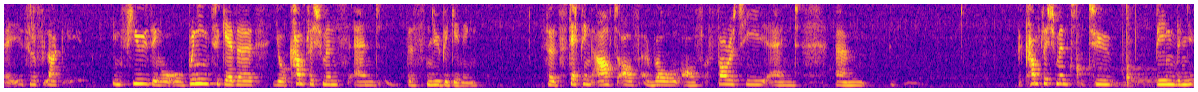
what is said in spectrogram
it's sort of like infusing or, or bringing together your accomplishments and this new beginning. So it's stepping out of a role of authority and um, accomplishment to being the, new,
